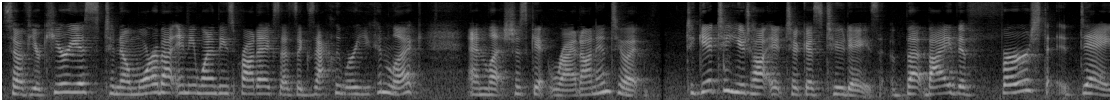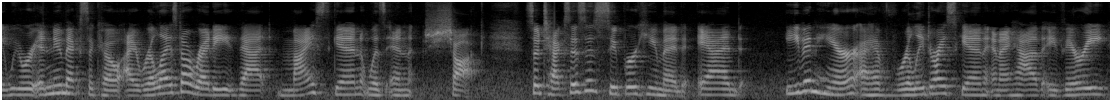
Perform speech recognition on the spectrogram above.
So if you're curious to know more about any one of these products, that's exactly where you can look. And let's just get right on into it. To get to Utah, it took us two days, but by the first day we were in New Mexico, I realized already that my skin was in shock. So Texas is super humid and even here, I have really dry skin and I have a very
